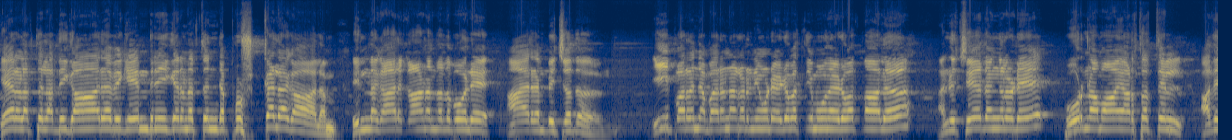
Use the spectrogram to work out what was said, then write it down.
കേരളത്തിൽ അധികാര വികേന്ദ്രീകരണത്തിന്റെ പുഷ്കലകാലം ഇന്ന കാല കാണുന്നത് പോലെ ആരംഭിച്ചത്. ഈ പറഞ്ഞ ഭരണഘടനയുടെ എഴുപത്തിമൂന്ന് എഴുപത്തിനാല് അനുച്ഛേദങ്ങളുടെ പൂർണമായ അർത്ഥത്തിൽ അത്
